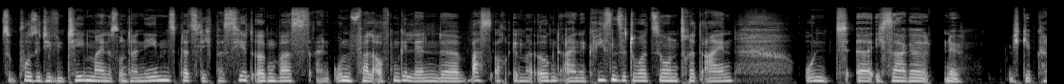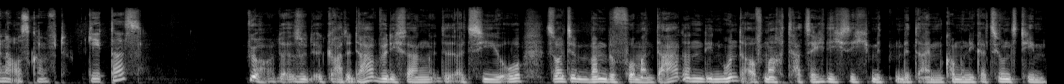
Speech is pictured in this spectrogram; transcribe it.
zu positiven Themen meines Unternehmens, plötzlich passiert irgendwas, ein Unfall auf dem Gelände, was auch immer, irgendeine Krisensituation tritt ein und äh, ich sage, nö, ich gebe keine Auskunft. Geht das? Ja, also gerade da würde ich sagen, als CEO sollte man, bevor man da dann den Mund aufmacht, tatsächlich sich mit, mit einem Kommunikationsteam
